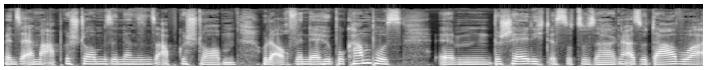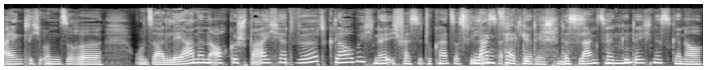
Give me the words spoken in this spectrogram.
wenn sie einmal abgestorben sind, dann sind sie abgestorben. Oder auch wenn der Hippocampus ähm, beschädigt ist sozusagen, also da, wo eigentlich unsere, unser Lernen auch gespeichert wird, glaube ich. Ne? Ich weiß nicht, du kannst das viel Langzeitgedächtnis. Das Langzeitgedächtnis, mhm. genau.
